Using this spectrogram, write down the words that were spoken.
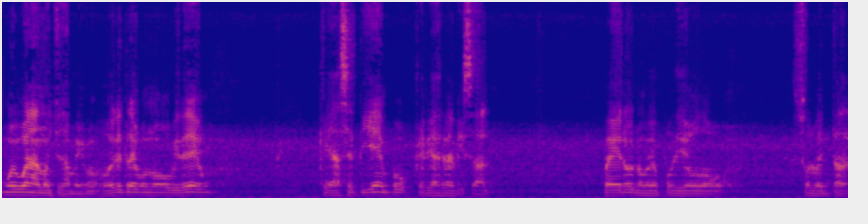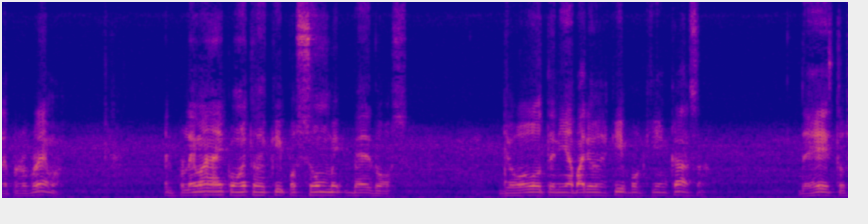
Muy buenas noches amigos, hoy les traigo un nuevo video que hace tiempo quería realizar pero no había podido solventar el problema. El problema es con estos equipos son B2 yo tenía varios equipos aquí en casa de estos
